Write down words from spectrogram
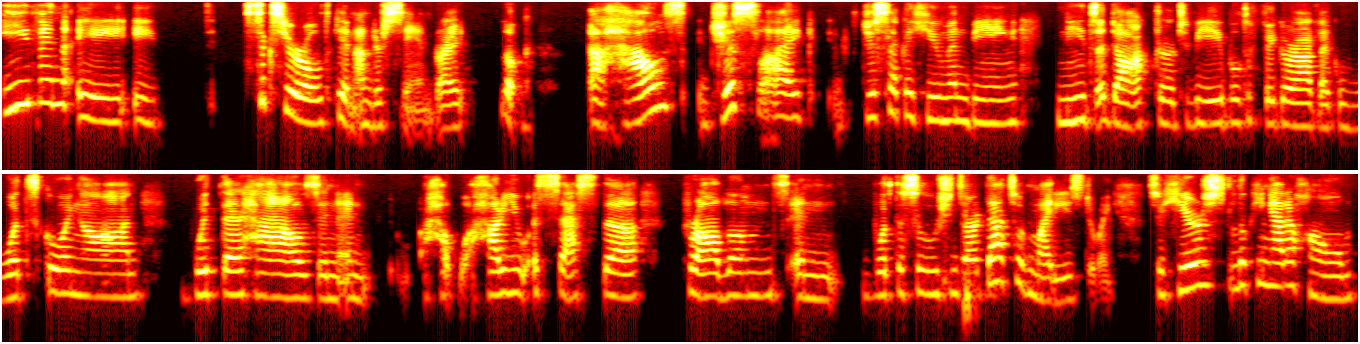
even a, a six year old can understand, right? Look, a house just like just like a human being needs a doctor to be able to figure out like what's going on with their house and, and how, how do you assess the problems and what the solutions are that's what mighty is doing so here's looking at a home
